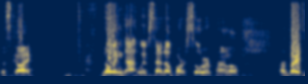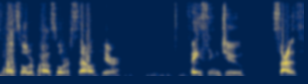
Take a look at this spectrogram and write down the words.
the sky. Knowing that, we've set up our solar panel, a very small solar panel, solar cell here, facing due south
